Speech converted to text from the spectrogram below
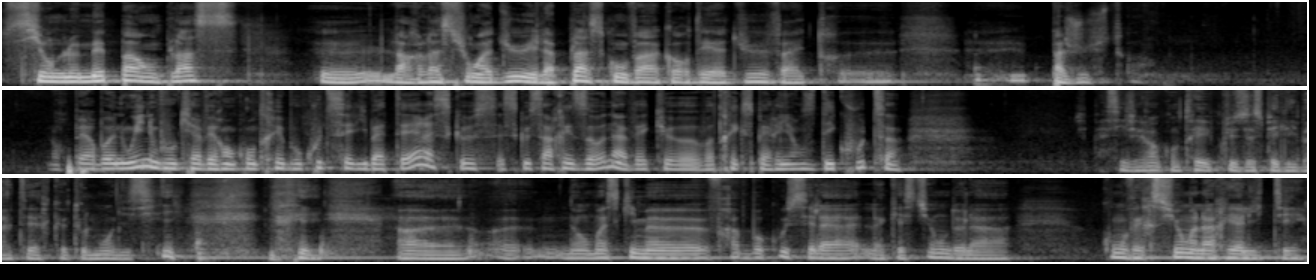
si on ne le met pas en place, euh, la relation à Dieu et la place qu'on va accorder à Dieu va être euh, pas juste. Alors, Père Bonwin, vous qui avez rencontré beaucoup de célibataires, est-ce que, est que ça résonne avec euh, votre expérience d'écoute? Je sais pas si j'ai rencontré plus de célibataires que tout le monde ici. non, moi, ce qui me frappe beaucoup, c'est la, la, question de la conversion à la réalité.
